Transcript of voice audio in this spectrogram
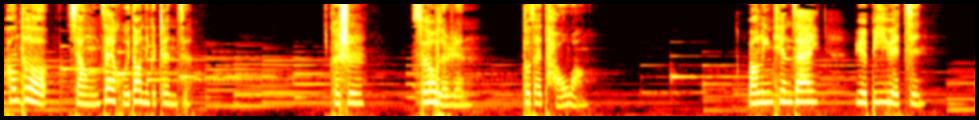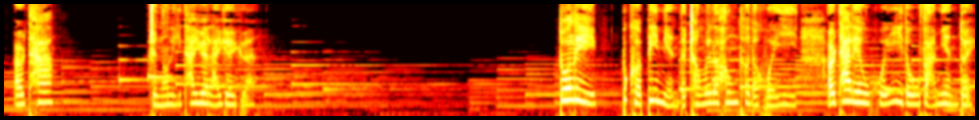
亨特想再回到那个镇子。可是，所有的人都在逃亡，亡灵天灾越逼越近，而他只能离他越来越远。多莉不可避免地成为了亨特的回忆，而他连回忆都无法面对，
